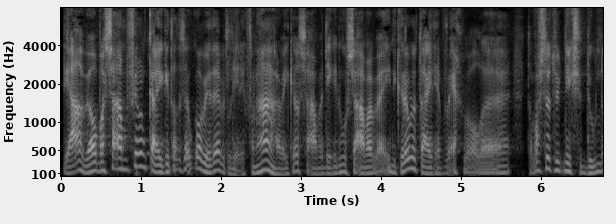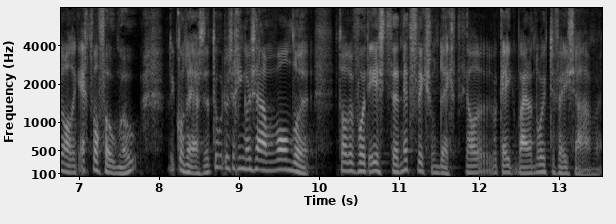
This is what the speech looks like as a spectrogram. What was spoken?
Ja, wel, maar samen film kijken, dat is ook wel weer, dat leer ik van haar. Weet je wel, samen dingen doen. Samen in de coronatijd hebben we echt wel, uh, er was natuurlijk niks te doen. Dan had ik echt wel FOMO. Ik kon ergens naartoe, dus dan gingen we samen wandelen. Toen hadden we voor het eerst Netflix ontdekt. We keken bijna nooit tv samen.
